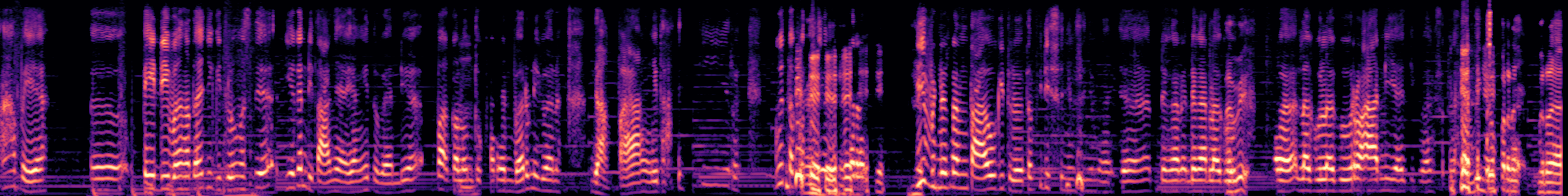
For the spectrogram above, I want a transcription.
apa ya? eh pede banget aja gitu loh. Maksudnya dia kan ditanya yang itu kan. Dia Pak kalau Hmm. untuk varian baru nih gimana? Gampang gitu anjir gue takut dia beneran, tahu gitu loh tapi dia senyum-senyum aja dengar dengar lagu tapi eh, lagu-lagu rohani aja bang tapi gue pernah pernah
